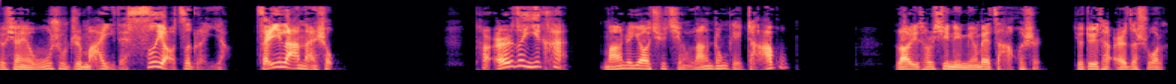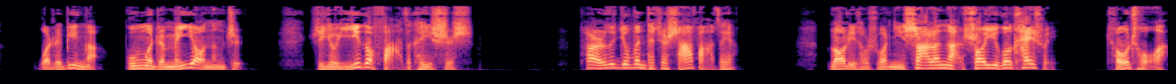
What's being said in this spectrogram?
就像有无数只蚂蚁在撕咬自个儿一样，贼拉难受。他儿子一看，忙着要去请郎中给扎过。老李头心里明白咋回事，就对他儿子说了：“我这病啊，估摸着没药能治，只有一个法子可以试试。”他儿子就问他：“这啥法子呀？”老李头说：“你沙楞啊，烧一锅开水，瞅瞅啊，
